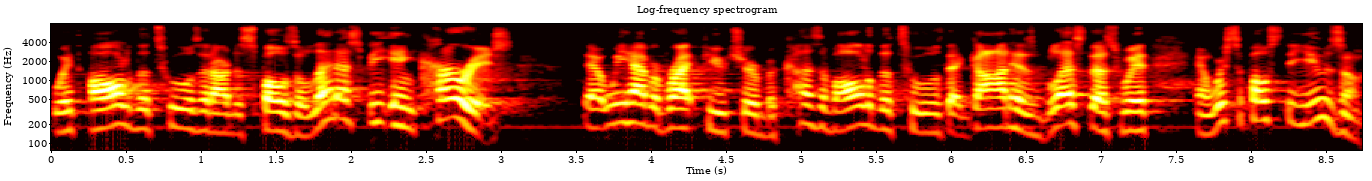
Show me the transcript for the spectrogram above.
with all of the tools at our disposal. Let us be encouraged that we have a bright future because of all of the tools that God has blessed us with, and we're supposed to use them.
